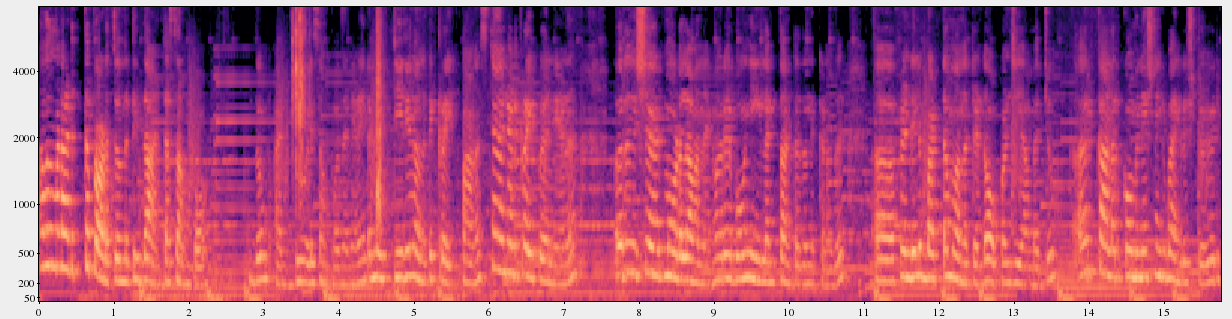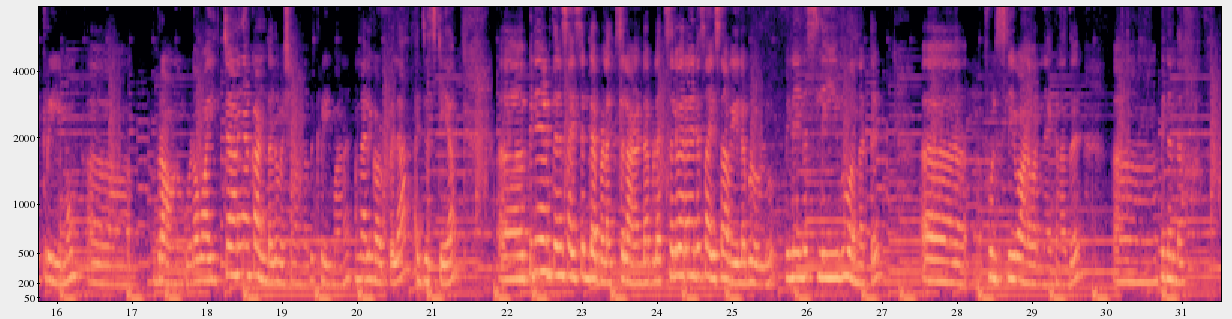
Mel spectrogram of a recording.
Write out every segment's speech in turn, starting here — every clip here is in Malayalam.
അപ്പോൾ നമ്മുടെ അടുത്ത പ്രോഡക്റ്റ് വന്നിട്ട് ഇതാണ് ട്ടോ സംഭവം. ഇതും അടിപൊളി സംഭവം തന്നെയാണ്. ഇതിന്റെ മെറ്റീരിയൽ വന്നിട്ട് ആണ്. സ്റ്റാൻഡേർഡ് ക്രൈപ്പ് തന്നെയാണ്. ഒരു ഷർട്ട് മോഡലാണ് വന്നേക്കുന്നത് ഒരു എബോ നീ ലെങ്ത് ആണ് ഇത് നിൽക്കുന്നത് ഫ്രണ്ടിൽ ബട്ടൺ വന്നിട്ടുണ്ട്. ഓപ്പൺ ചെയ്യാൻ പറ്റും. ഒരു കളർ കോമ്പിനേഷൻ എനിക്ക് ഭയങ്കര ഇഷ്ടമായി. ഒരു ക്രീമും ബ്രൗണും കൂടെ. വൈറ്റ് ആണ് ഞാൻ കണ്ടത്. പക്ഷെ വന്നത് ക്രീമാണ് എന്നാലും കുഴപ്പമില്ല. അഡ്ജസ്റ്റ് ചെയ്യാം. പിന്നെ ഞാൻ എടുത്തതിന്റെ സൈസ് ഡബിൾ എക്സൽ ആണ്. ഡബിൾ എക്സൽ വരെ അതിന്റെ സൈസ് അവൈലബിൾ ഉള്ളൂ. പിന്നെ അതിന്റെ സ്ലീവ് വന്നിട്ട് ഫുൾ സ്ലീവ് ആണ് വന്നേക്കണത്. പിന്നെന്താ?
